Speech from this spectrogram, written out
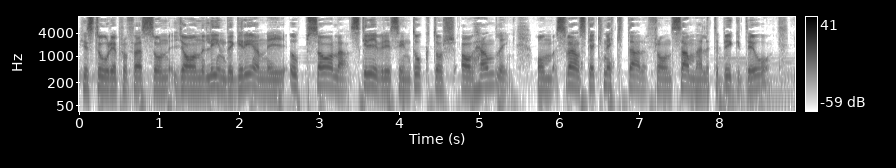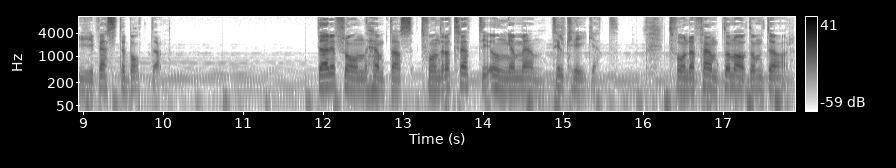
Historieprofessorn Jan Lindegren i Uppsala skriver i sin doktorsavhandling om svenska knäktar från samhället Bygdeå i Västerbotten. Därifrån hämtas 230 unga män till kriget. 215 av dem dör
